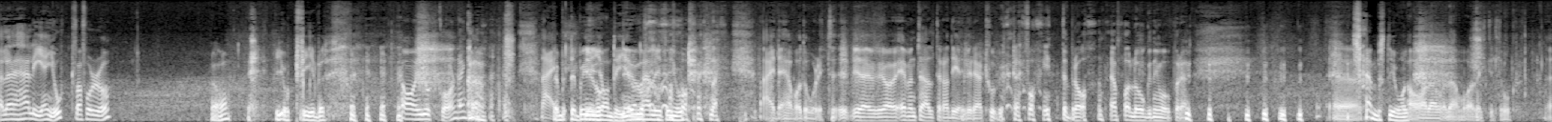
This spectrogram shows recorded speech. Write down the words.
Eller härligen gjort, vad får du då? Ja, hjortfiber. ja, en hjortkvarn tänker jag. Nej, det, det blir ju Jan Deere om det här liten hjort. Nej, det här var dåligt. Eventuellt raderar vi det här Torbjörn. Det var inte bra. Det var låg nivå på det. Sämst i år. Ja, den var, den var riktigt låg. Uh,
